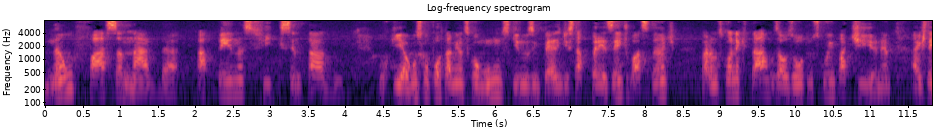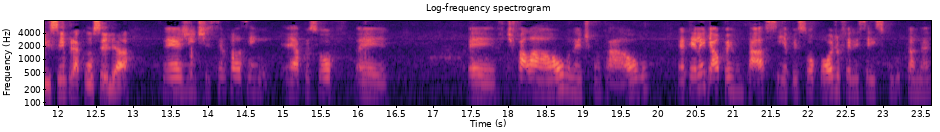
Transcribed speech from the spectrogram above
Não faça nada apenas fique sentado. Porque alguns comportamentos comuns que nos impedem de estar presente bastante para nos conectarmos aos outros com empatia, né? A gente tem sempre a aconselhar. É, a gente sempre fala assim, é, a pessoa é, é, te falar algo, né, te contar algo. É até legal perguntar se a pessoa pode oferecer escuta, né,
